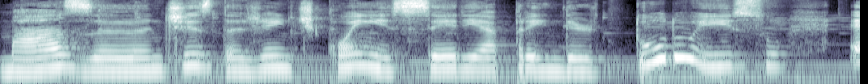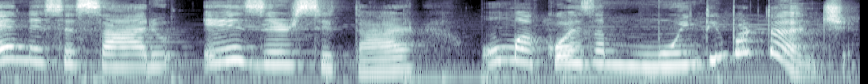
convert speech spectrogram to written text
Mas antes da gente conhecer e aprender tudo isso, é necessário exercitar uma coisa muito importante,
